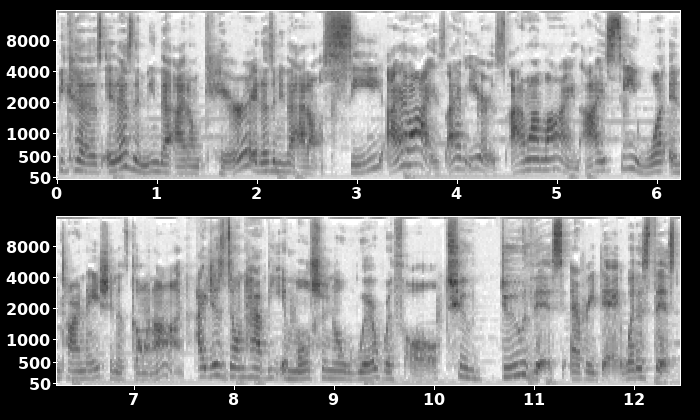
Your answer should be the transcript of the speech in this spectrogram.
because it doesn't mean that I don't care. It doesn't mean that I don't see. I have eyes, I have ears, I'm online. I see what incarnation is going on. I just don't have the emotional wherewithal to do this every day. What is this?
